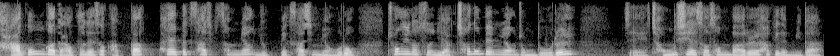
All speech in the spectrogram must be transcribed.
가군과 나군에서 각각 843명, 640명으로 총 인원수는 약 1,500명 정도를 이제 정시에서 선발을 하게 됩니다.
